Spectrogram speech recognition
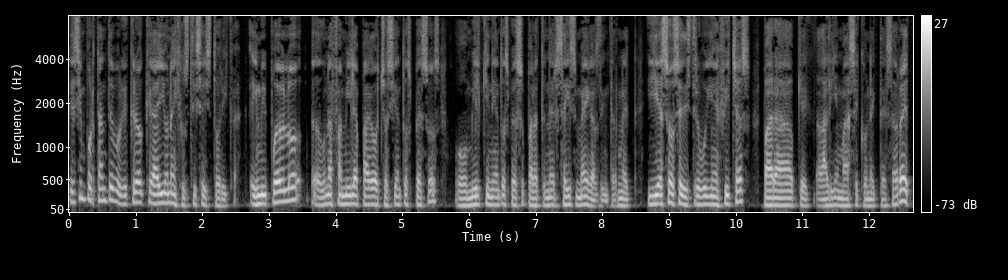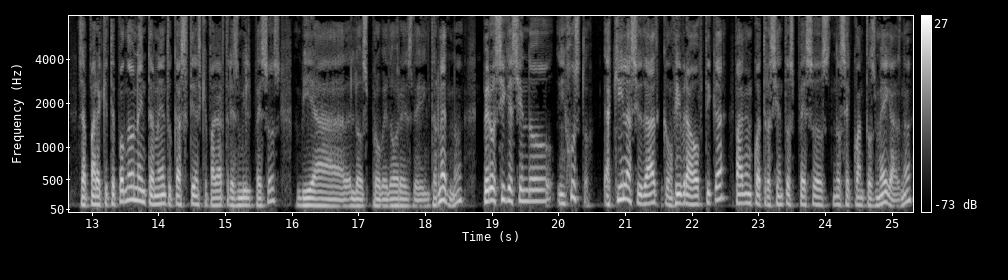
Es importante porque creo que hay una injusticia histórica. En mi pueblo, eh, una familia paga 800 pesos o 1500 pesos para tener 6 megas de internet. Y eso se distribuye en fichas para que alguien más se conecte a esa red. O sea, para que te ponga una internet en tu casa tienes que pagar 3 mil pesos vía los proveedores de internet, ¿no? Pero sigue siendo injusto. Aquí en la ciudad, con fibra óptica, pagan 400 pesos no sé cuántos megas, ¿no?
